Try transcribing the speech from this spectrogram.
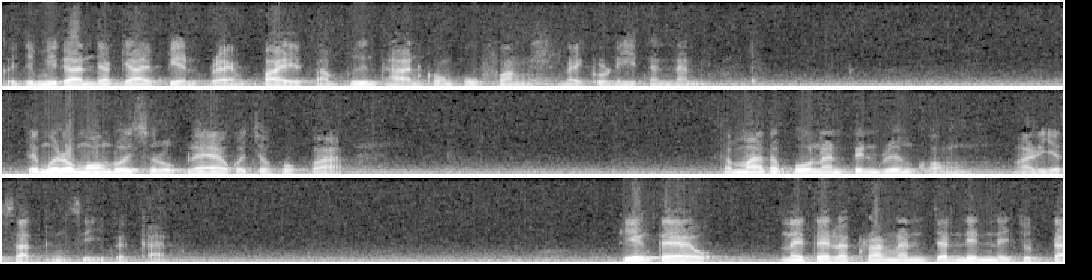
ก็จะมีการยักย้ายเปลี่ยนแปลงไปตามพื้นฐานของผู้ฟังในกรณีนั้น ๆ แต่เมื่อเรามองโดยสรุปแล้วก็จะพบว่า ธรรมะทั้งปวงนั้นเป็นเรื่องของอริยสัจทั้งสี่ประการ เพียงแต่ในแต่ละครั้งนั้นจะเน้นในจุดใด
